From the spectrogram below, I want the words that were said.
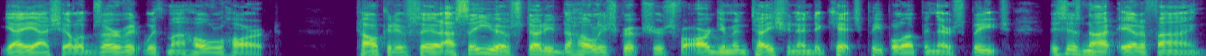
Yea, I shall observe it with my whole heart. Talkative said, I see you have studied the Holy Scriptures for argumentation and to catch people up in their speech. This is not edifying.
